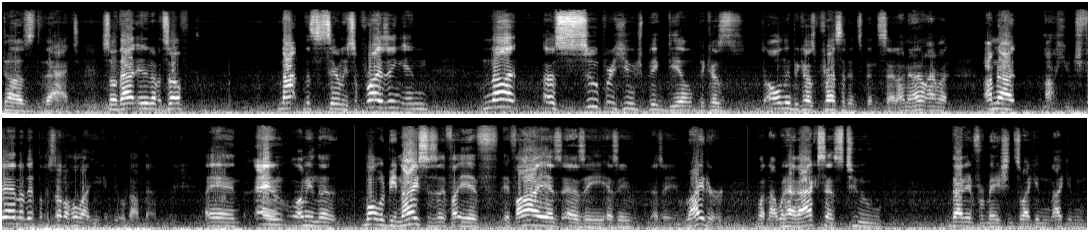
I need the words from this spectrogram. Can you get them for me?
does that. So that in and of itself, not necessarily surprising and not a super huge big deal because only because precedent's been set. I mean, I don't have a, I'm not a huge fan of it, but there's not a whole lot you can do about that. And and I mean the what would be nice is if if if I as as a as a as a writer whatnot would have access to that information so I can I can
